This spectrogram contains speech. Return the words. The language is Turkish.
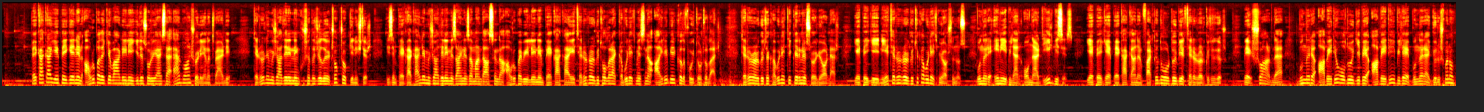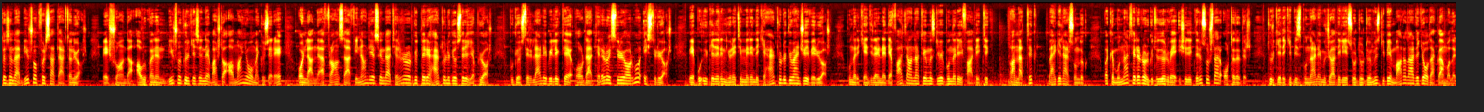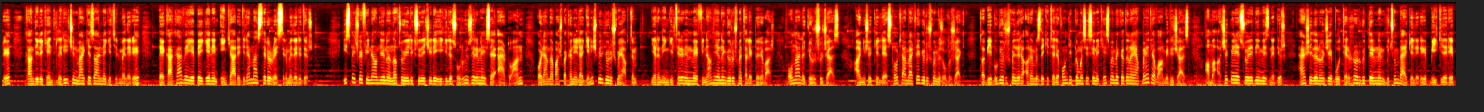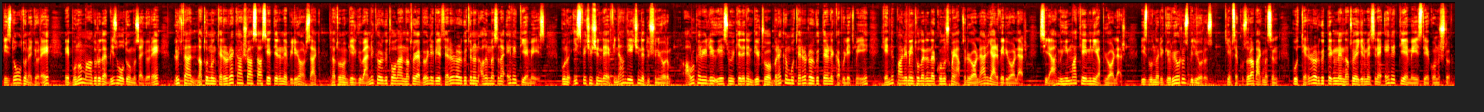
PKK-YPG'nin Avrupa'daki varlığı ile ilgili soruya ise Erdoğan şöyle yanıt verdi. Terörle mücadelenin kuşatıcılığı çok çok geniştir. Bizim PKK ile mücadelemiz aynı zamanda aslında Avrupa Birliği'nin PKK'yı terör örgütü olarak kabul etmesine ayrı bir kılıf uydurdular. Terör örgütü kabul ettiklerini söylüyorlar. YPG'yi niye terör örgütü kabul etmiyorsunuz? Bunları en iyi bilen onlar değil biziz. YPG PKK'nın farklı doğurduğu bir terör örgütüdür. Ve şu anda bunları ABD olduğu gibi ABD bile bunlara görüşme noktasında birçok fırsatlar tanıyor. Ve şu anda Avrupa'nın birçok ülkesinde başta Almanya olmak üzere Hollanda, Fransa, Finlandiya'sında terör örgütleri her türlü gösteri yapıyor. Bu gösterilerle birlikte orada terör estiriyor mu? Estiriyor. Ve bu ülkelerin yönetimlerindeki her türlü güvenceyi veriyor. Bunları kendilerine defaatle anlattığımız gibi bunları ifade ettik. Anlattık, belgeler sunduk. Bakın bunlar terör örgütüdür ve işledikleri suçlar ortadadır. Türkiye'deki biz bunlarla mücadeleyi sürdürdüğümüz gibi mağaralardaki odaklanmaları, Kandil'i kendileri için merkez haline getirmeleri, PKK ve YPG'nin inkar edilemez terör estirmeleridir. İsveç ve Finlandiya'nın NATO üyelik süreciyle ilgili soru üzerine ise Erdoğan, Hollanda Başbakanı ile geniş bir görüşme yaptım. Yarın İngiltere'nin ve Finlandiya'nın görüşme talepleri var. Onlarla görüşeceğiz. Aynı şekilde Stoltenberg'le görüşmemiz olacak. Tabii bu görüşmeleri aramızdaki telefon diplomasisini kesmemek adına yapmaya devam edeceğiz. Ama açık ve net söylediğimiz nedir? Her şeyden önce bu terör örgütlerinin bütün belgeleri, bilgileri bizde olduğuna göre ve bunun mağduru da biz olduğumuza göre lütfen NATO'nun teröre karşı hassasiyetlerini biliyorsak, NATO'nun bir güvenlik örgütü olan NATO'ya böyle bir terör örgütünün alınmasına evet diyemeyiz. Bunu İsveç için de Finlandiya için de düşünüyorum. Avrupa Birliği üyesi ülkelerin birçoğu bırakın bu terör örgütlerini kabul etmeyi, kendi parlamentolarında konuşma yaptırıyorlar, yer veriyorlar. Silah, mühimmat temini yapıyorlar. Biz bunları görüyoruz, biliyoruz. Kimse kusura bakmasın, bu terör örgütlerinin NATO'ya girmesine evet diyemeyiz diye konuştu.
